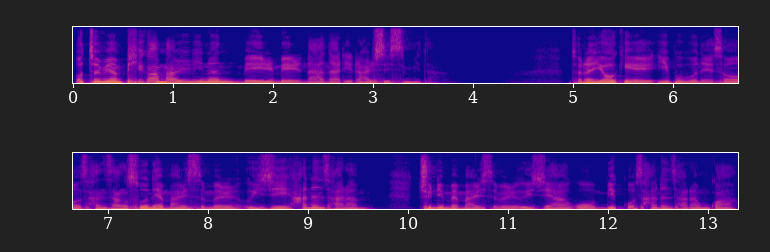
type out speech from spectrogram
어쩌면 피가 말리는 매일매일 나날이라 할 수 있습니다. 저는 여기에 이 부분에서 산상순의 말씀을 의지하는 사람, 주님의 말씀을 의지하고 믿고 사는 사람과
